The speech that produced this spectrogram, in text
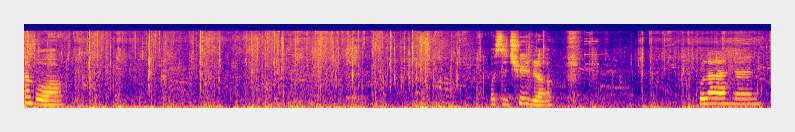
淡泊，我死去了。Pulahan.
